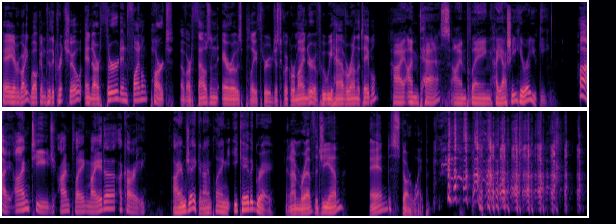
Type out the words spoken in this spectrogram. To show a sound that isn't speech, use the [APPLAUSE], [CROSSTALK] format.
Hey, everybody, welcome to the Crit Show and our third and final part of our Thousand Arrows playthrough. Just a quick reminder of who we have around the table. Hi, I'm Tass. I'm playing Hayashi Hiroyuki. Hi, I'm Tej. I'm playing Maeda Akari. I am Jake, and I'm playing Ike the Gray. And I'm Rev, the GM, and Starwipe. [LAUGHS]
